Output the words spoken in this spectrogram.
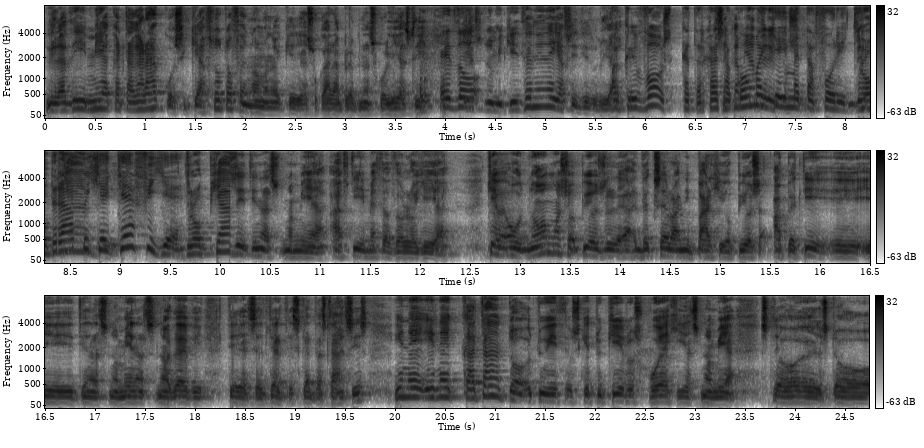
δηλαδή μια καταγράκωση και αυτό το φαινόμενο κυρία Σουκαρά πρέπει να σχολιαστεί Εδώ- η αστυνομική δεν είναι για αυτή τη δουλειά Ακριβώς. Καταρχάς, σε καμία ακόμα και η περίπτωση. μεταφορική Ντροπιάζει. ντράπηκε και έφυγε. Ντροπιάζει την αστυνομία αυτή η μεθοδολογία; Και ο νόμος ο οποίος λέ- δεν ξέρω αν υπάρχει, ο οποίος απαιτεί η- η- την αστυνομία να συνοδεύει τε- σε τέτοιες καταστάσεις, είναι, είναι κατά το, του ήθους και του κύρους που έχει η αστυνομία στο, στο,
